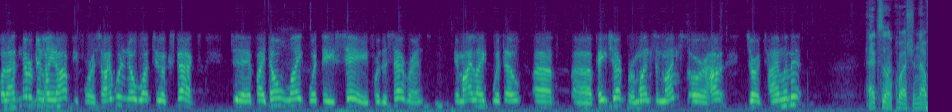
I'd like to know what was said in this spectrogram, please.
but I've never been laid off before, so I wouldn't know what to expect. If I don't like what they say for the severance, am I like without uh, uh, paycheck for months and months, or how? Is there a time limit? Excellent question. Now,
